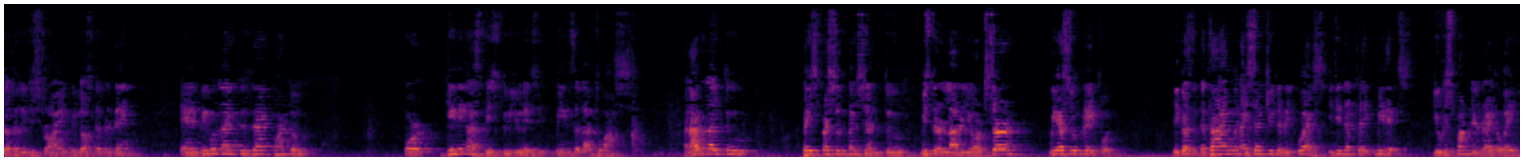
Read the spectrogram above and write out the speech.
totally destroyed, we lost everything, and we would like to thank Quantum for giving us these two units. It means a lot to us. And I would like to pay special mention to Mr. Larry York. Sir, we are so grateful because at the time when I sent you the request, it did not take minutes. You responded right away.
